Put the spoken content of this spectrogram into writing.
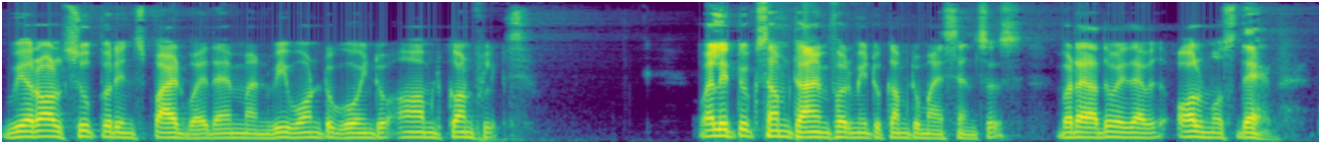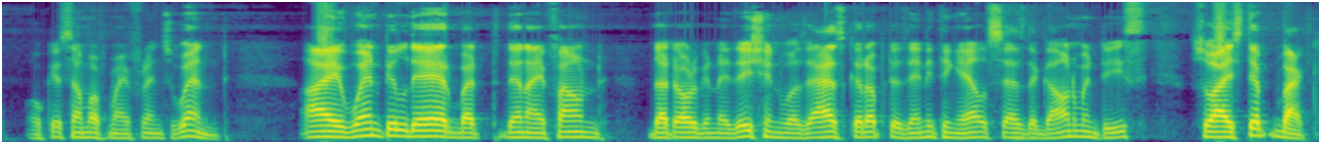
we are all super inspired by them and we want to go into armed conflict. Well, it took some time for me to come to my senses, but otherwise I was almost there. Okay, some of my friends went. I went till there, but then I found that organization was as corrupt as anything else as the government is, so I stepped back.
